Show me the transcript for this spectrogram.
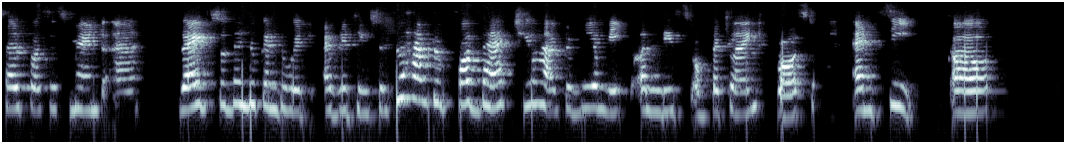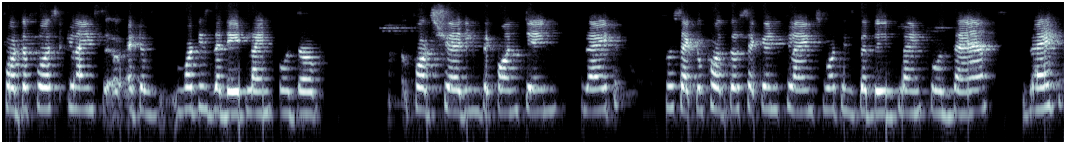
self-assessment and right, so then you can do it everything. So you have to for that you have to be a make a list of the client first and see uh for the first clients uh, at a, what is the deadline for the for sharing the content, right? So second for the second clients, what is the deadline for them, right?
